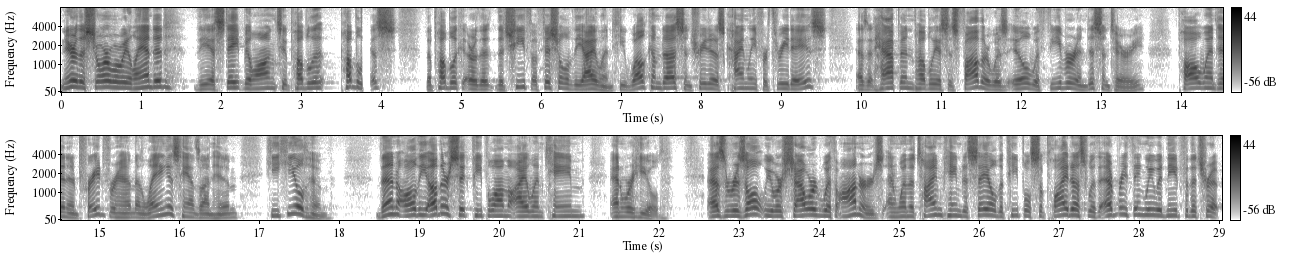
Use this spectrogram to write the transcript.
Near the shore where we landed, the estate belonged to Publius, the public or the, the chief official of the island. He welcomed us and treated us kindly for three days. As it happened, Publius's father was ill with fever and dysentery. Paul went in and prayed for him, and laying his hands on him, he healed him. Then all the other sick people on the island came and were healed. As a result, we were showered with honors, and when the time came to sail, the people supplied us with everything we would need for the trip.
